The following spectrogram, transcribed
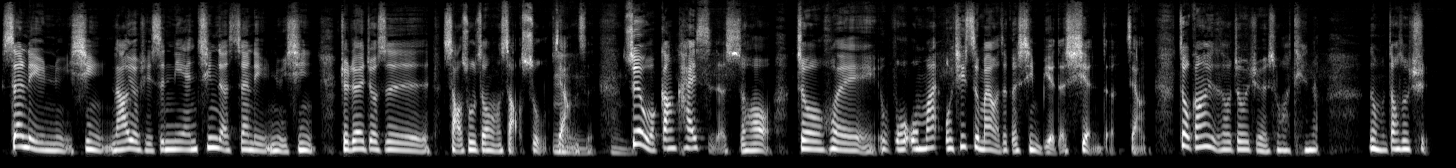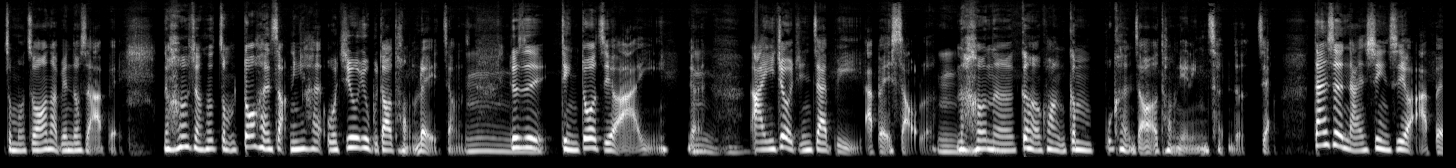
生理女性，然后尤其是年轻的生理女性，绝对就是少数中的少数这样子。嗯嗯、所以我刚开始的时候就会，我我蛮我其实蛮有这个性别的线的这样。就我刚开始的时候就会觉得说，天哪，那我们到时候去。怎么走到哪边都是阿伯，然后想说怎么都很少，你很我几乎遇不到同类这样子，嗯、就是顶多只有阿姨，对，嗯、阿姨就已经在比阿伯少了。嗯、然后呢，更何况你根本不可能找到同年龄层的这样。但是男性是有阿伯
